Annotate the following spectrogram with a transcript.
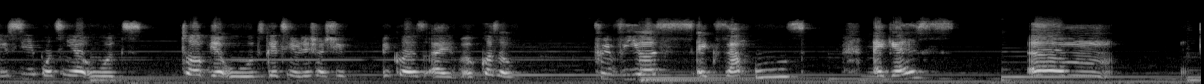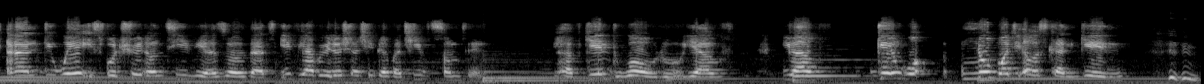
you see 14 year olds, 12 year olds getting in relationship because I because of previous examples, I guess. Um, and the way it's portrayed on TV as well that if you have a relationship, you have achieved something. You have gained the world, or you have you have gained what nobody else can gain.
